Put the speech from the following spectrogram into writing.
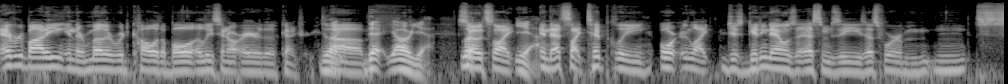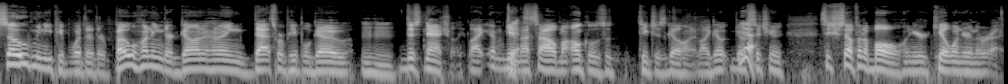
Everybody and their mother would call it a bowl, at least in our area of the country. Like, Um, oh yeah. so Look, it's like, yeah. and that's like typically, or like just getting down to the SMZs. That's where m- so many people, whether they're bow hunting, they're gun hunting, that's where people go just naturally. Like again, Mm-hmm. Yes. that's how my uncles would teach us go hunt. Like go, go Yeah. sit you, sit yourself in a bowl, and you're kill when you're in the rut.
